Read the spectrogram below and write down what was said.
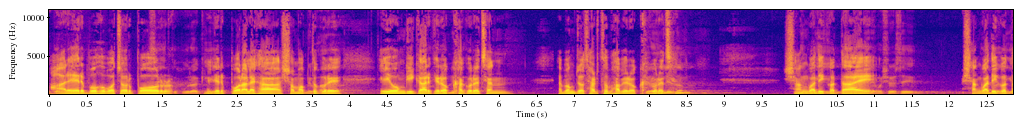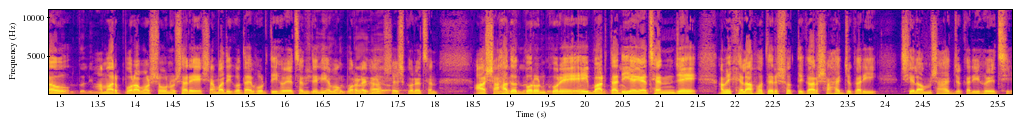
আর এর বহু বছর পর নিজের পড়ালেখা সমাপ্ত করে এই অঙ্গীকারকে রক্ষা করেছেন এবং যথার্থভাবে রক্ষা করেছেন। সাংবাদিকতায় সাংবাদিকতাও আমার পরামর্শ অনুসারে সাংবাদিকতায় ভর্তি হয়েছেন তিনি এবং পড়ালেখা শেষ করেছেন। আর শাহাদত বরণ করে এই বার্তা দিয়ে গেছেন যে আমি খেলাফতের সত্যিকার সাহায্যকারী ছিলাম সাহায্যকারী হয়েছি।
